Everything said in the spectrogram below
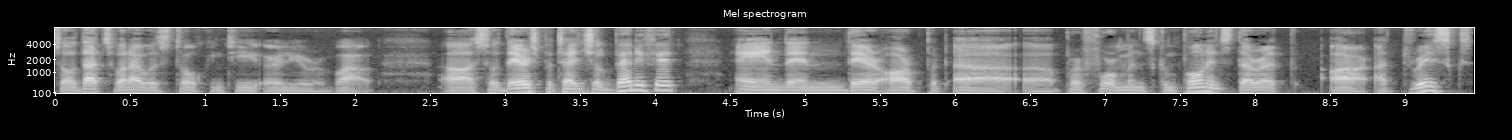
so that's what I was talking to you earlier about. Uh, so there's potential benefit, and then there are uh, uh, performance components that are at, are at risks,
